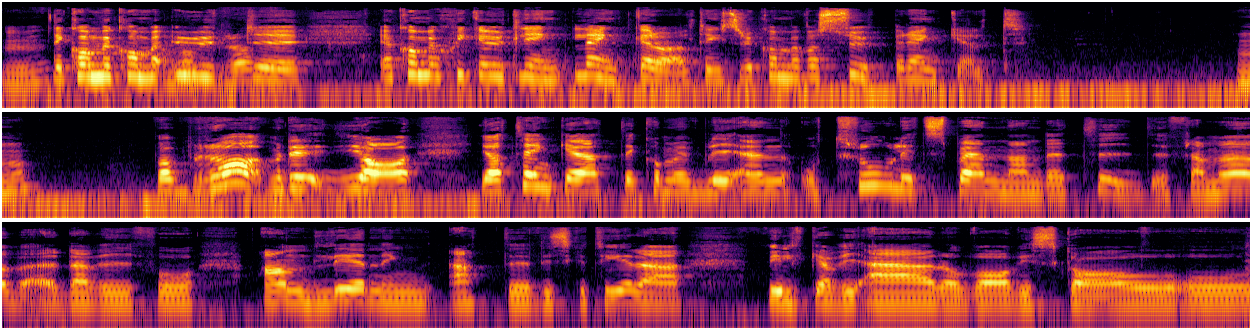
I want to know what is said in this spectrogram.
mm. Det kommer komma ut, eh, jag kommer skicka ut länkar och allting så det kommer vara superenkelt. Mm. Vad bra! Men det, ja, jag tänker att det kommer bli en otroligt spännande tid framöver där vi får anledning att eh, diskutera vilka vi är och vad vi ska och, och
